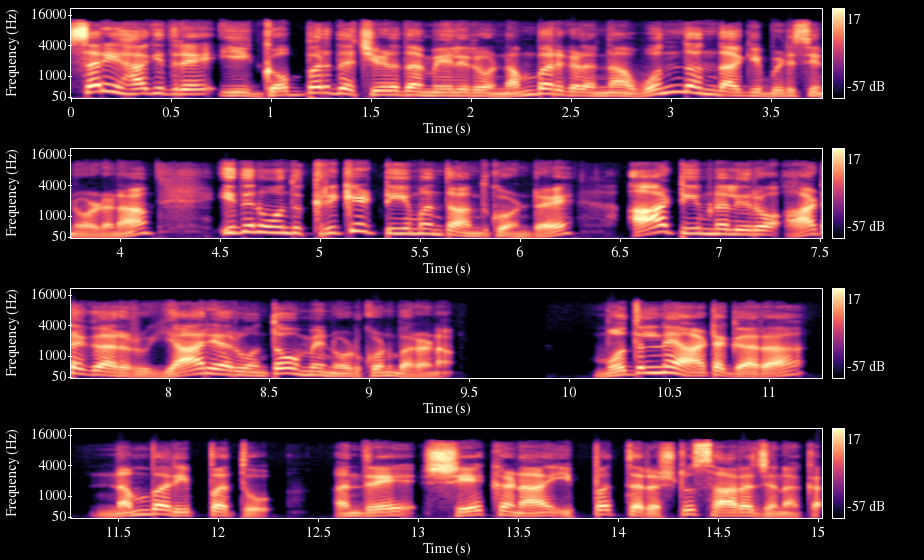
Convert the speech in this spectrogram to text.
ಸರಿ, ಹಾಗಿದ್ರೆ ಈ ಗೊಬ್ಬರದ ಚೀಳದ ಮೇಲಿರೋ ನಂಬರ್ಗಳನ್ನ ಒಂದೊಂದಾಗಿ ಬಿಡಿಸಿ ನೋಡೋಣ. ಇದನ್ನು ಒಂದು ಕ್ರಿಕೆಟ್ ಟೀಮ್ ಅಂತ ಅಂದ್ಕೊಂಡ್ರೆ, ಆ ಟೀಮ್ನಲ್ಲಿರೋ ಆಟಗಾರರು ಯಾರ್ಯಾರು ಅಂತ ಒಮ್ಮೆ ನೋಡ್ಕೊಂಡು ಬರೋಣ. ಮೊದಲನೇ ಆಟಗಾರ ನಂಬರ್ ಇಪ್ಪತ್ತು, ಅಂದ್ರೆ ಶೇಕಣ ಇಪ್ಪತ್ತರಷ್ಟು ಸಾರಜನಕ.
